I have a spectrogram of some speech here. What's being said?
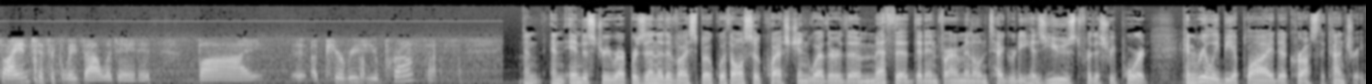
scientifically validated by a peer review process. And an industry representative I spoke with also questioned whether the method that environmental integrity has used for this report can really be applied across the country.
